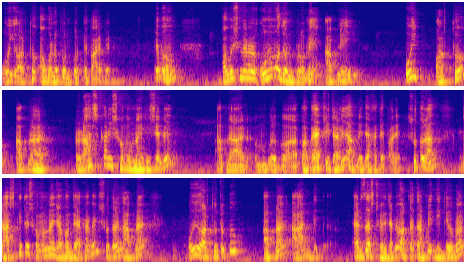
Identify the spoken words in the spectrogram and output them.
ওই অর্থ অবলোপন করতে পারবেন। এবং কমিশনারের অনুমোদন ক্রমে আপনি ওই অর্থ আপনার হ্রাসকারী সমন্বয় হিসেবে আপনার ভ্যাট রিটার্নে আপনি দেখাতে পারেন। সুতরাং হ্রাসকৃত সমন্বয় যখন দেখাবেন, সুতরাং আপনার ওই অর্থটুকু আপনার আর অ্যাডজাস্ট হয়ে যাবে, অর্থাৎ আপনি দ্বিতীয়বার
